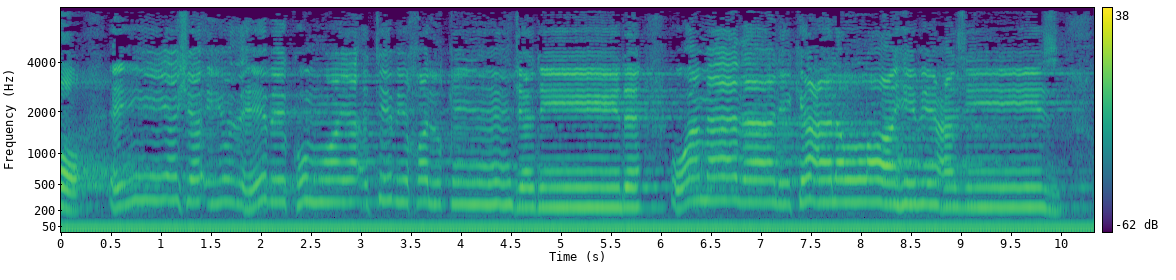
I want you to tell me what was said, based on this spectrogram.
إن يشأ يذهبكم ويأت بخلق جديد. وما ذلك على الله بعزيز.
